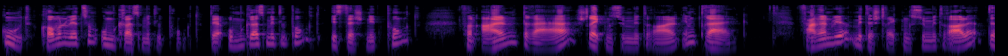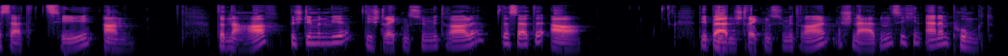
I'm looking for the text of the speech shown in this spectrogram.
Gut, kommen wir zum Umkreismittelpunkt. Der Umkreismittelpunkt ist der Schnittpunkt von allen drei Streckensymmetralen im Dreieck. Fangen wir mit der Streckensymmetrale der Seite C an. Danach bestimmen wir die Streckensymmetrale der Seite A. Die beiden Streckensymmetralen schneiden sich in einem Punkt.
